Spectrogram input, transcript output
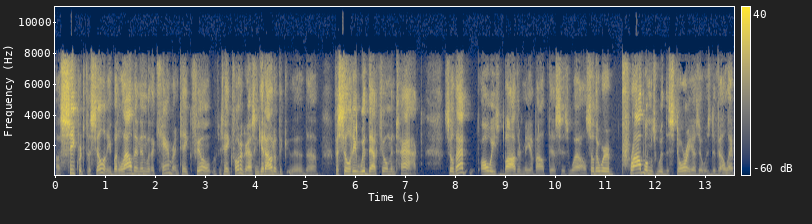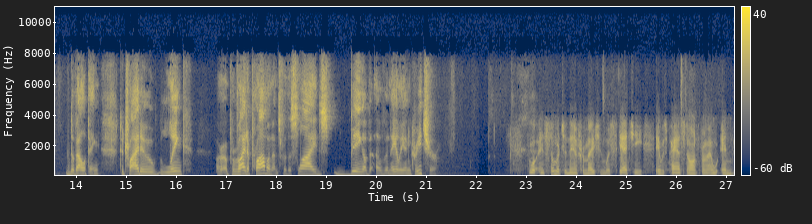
uh, secret facility, but allow them in with a camera and take film, take photographs, and get out of the, uh, the facility with that film intact. So that always bothered me about this as well. So there were problems with the story as it was develop, developing to try to link or provide a provenance for the slides being of, of an alien creature. Well, and so much of the information was sketchy. It was passed on from, and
